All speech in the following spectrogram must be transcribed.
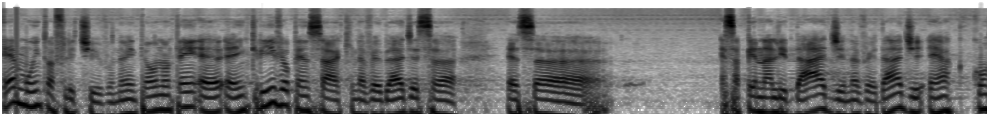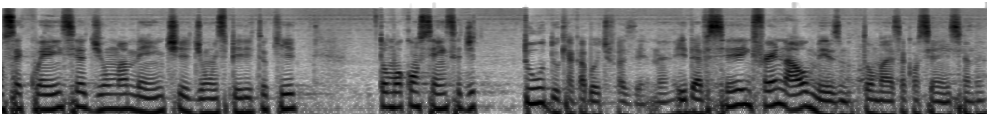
É muito aflitivo, né? Então não tem, é, é incrível pensar que na verdade essa essa essa penalidade, na verdade, é a consequência de uma mente, de um espírito que tomou consciência de tudo que acabou de fazer, né? E deve ser infernal mesmo tomar essa consciência, né?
